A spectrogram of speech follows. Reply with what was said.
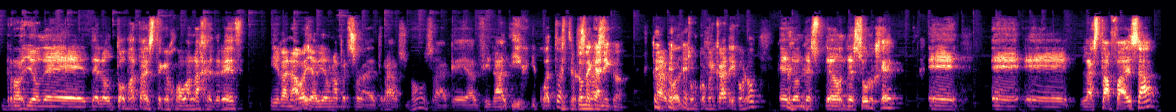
rollo de- del autómata este que jugaba al ajedrez y ganaba y había una persona detrás, ¿no? O sea, que al final... ¿Y, y cuántas El turco personas? mecánico. Claro, el turco mecánico, ¿no? Eh, donde, de donde surge eh, eh, eh, la estafa esa,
